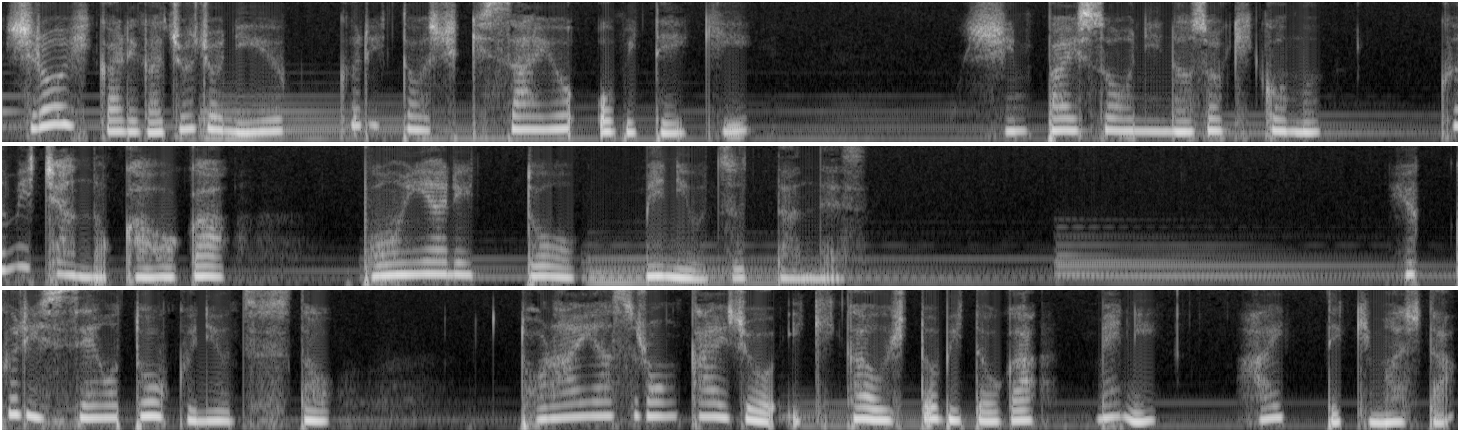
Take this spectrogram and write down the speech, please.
白い光が徐々にゆっくりと色彩を帯びていき心配そうに覗き込むクミちゃんの顔がぼんやりと目に映ったんです。ゆっくり視線を遠くに移すとトライアスロン会場を行き交う人々が目に入ってきました。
